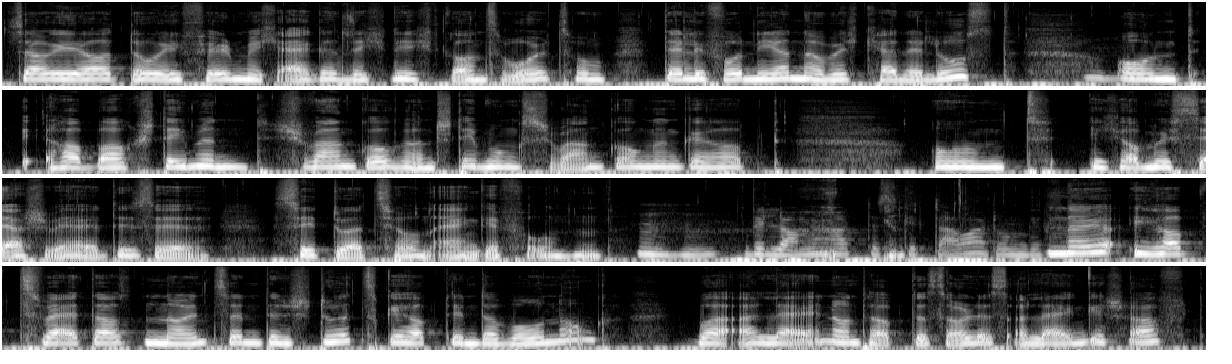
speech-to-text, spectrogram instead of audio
Sage ich, ja, du, ich fühle mich eigentlich nicht ganz wohl. Zum Telefonieren habe ich keine Lust und habe auch Stimmenschwankungen, Stimmungsschwankungen gehabt. Und ich habe mich sehr schwer in diese Situation eingefunden. Mhm. Wie lange hat das gedauert ungefähr? Naja, ich habe 2019 den Sturz gehabt in der Wohnung, war allein und habe das alles allein geschafft.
